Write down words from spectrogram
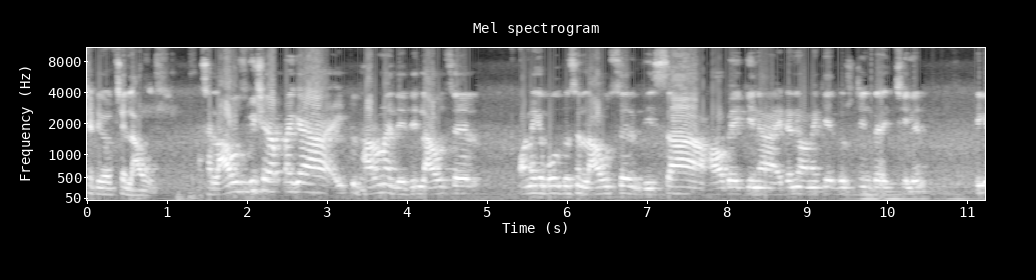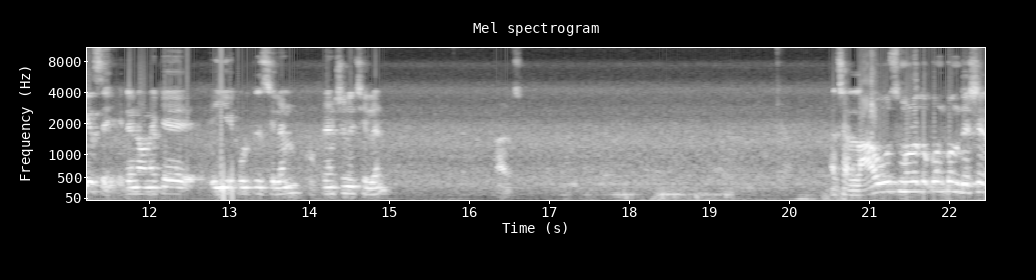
সেটি হচ্ছে লাউস আচ্ছা লাউস বিষয়ে আপনাকে একটু ধারণা দিয়ে দিই। লাওসের অনেকে বলতেছেন লাউসের ভিসা হবে কিনা এটা নিয়ে অনেকে দুশ্চিন্তায় ছিলেন ঠিক আছে? এটা নিয়ে অনেকে ইয়ে করতেছিলেন খুব টেনশনে ছিলেন। আচ্ছা। আচ্ছা লাউস মূলত কোন কোন দেশের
